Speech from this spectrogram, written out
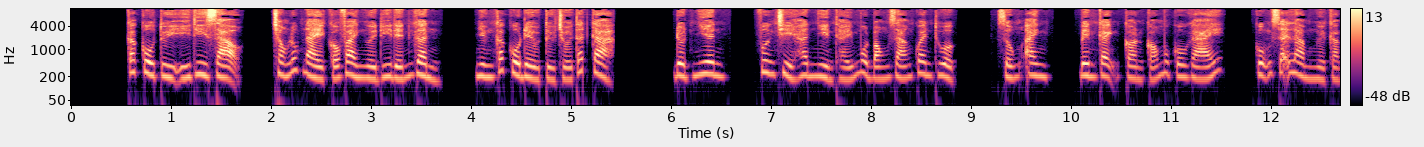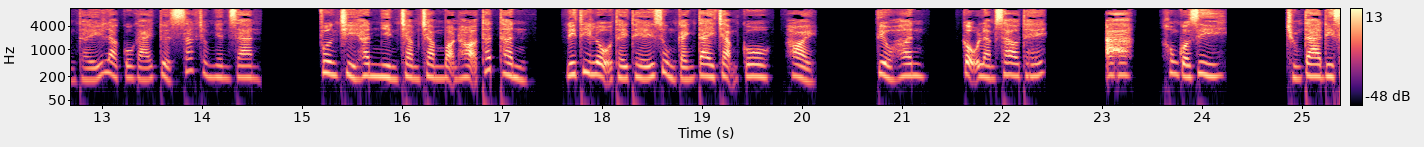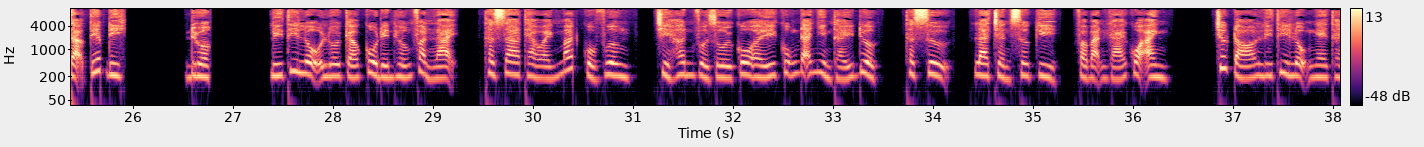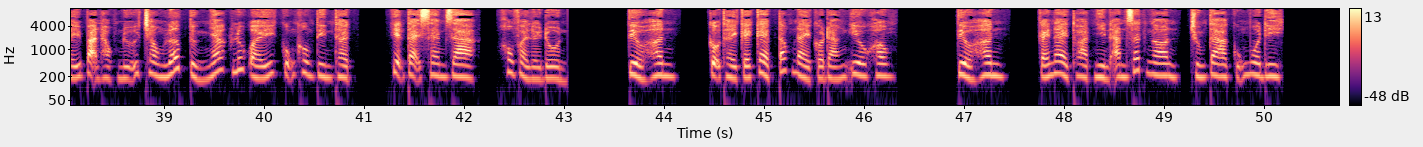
Các cô tùy ý đi dạo, trong lúc này có vài người đi đến gần, nhưng các cô đều từ chối tất cả. Đột nhiên, Phương chỉ hân nhìn thấy một bóng dáng quen thuộc, giống anh, bên cạnh còn có một cô gái, cũng sẽ làm người cảm thấy là cô gái tuyệt sắc trong nhân gian. Phương chỉ hân nhìn chằm chằm bọn họ thất thần, lý thi lộ thấy thế dùng cánh tay chạm cô, hỏi, tiểu hân, cậu làm sao thế? À không có gì chúng ta đi dạo tiếp đi. Được. Lý thi lộ lôi kéo cô đến hướng phản lại. Thật ra theo ánh mắt của vương, chỉ hân vừa rồi cô ấy cũng đã nhìn thấy được. Thật sự là trần sơ kỳ và bạn gái của anh. Trước đó lý thi lộ nghe thấy bạn học nữ trong lớp từng nhắc lúc ấy cũng không tin thật. Hiện tại xem ra không phải lời đồn. Tiểu hân, cậu thấy cái kẹp tóc này có đáng yêu không? Tiểu hân, cái này thoạt nhìn ăn rất ngon, chúng ta cũng mua đi.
